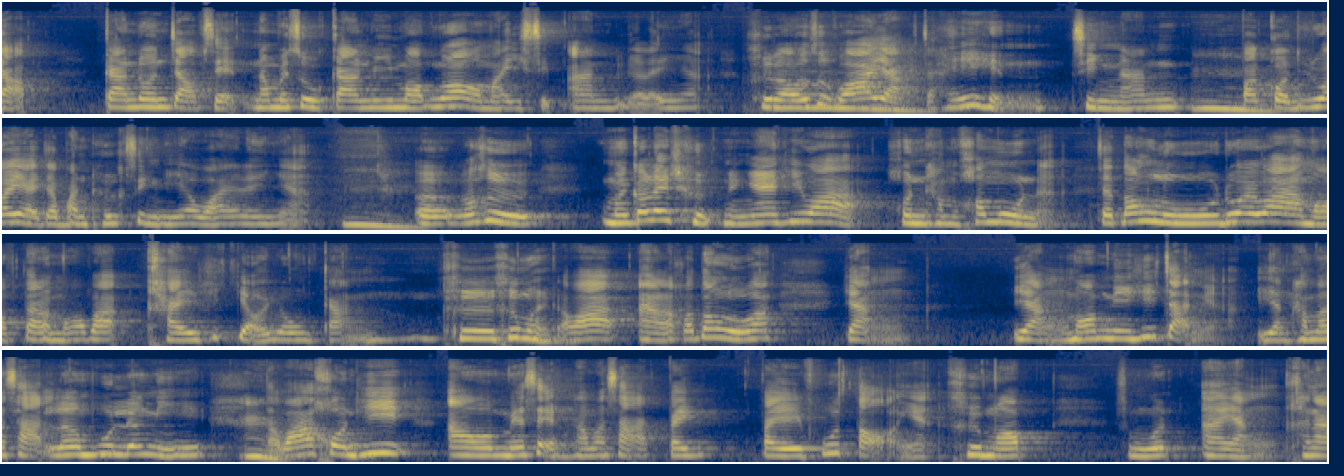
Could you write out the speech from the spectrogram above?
จับ การโดนจับเสร็จนำไปสู่การมีม็อบงอกออกมาอีกสิบอันหรืออะไรเงี้ย คือเรารู้สึกว่าอยากจะให้เห็นสิ่งนั้น ปรากฏอยู่ด้วยอยากจะบันทึกสิ่งนี้เอาไว้อะไรเงี้ย เออ ก็คือมันก็เลยถึกในแง่ที่ว่าคนทำข้อมูลอะ จะต้องรู้ด้วยว่าม็อบแต่ละม็อบอะใครที่เกี่ยวโยงกัน คือคือเหมือนกับว่าอะเราก็ต้องรู้ว่าอย่างอย่างม็อบนี้ที่จัดเนี่ยอย่างธรรมศาสตร์เริ่มพูดเรื่องนี้ แต่ว่าคนที่เอาเมสเซจของธรรมศาสตร์ไป ไปพูดต่อเนี่ยคือม็อบสมมติอะอย่างคณะ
